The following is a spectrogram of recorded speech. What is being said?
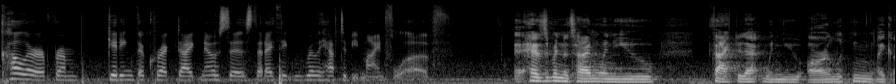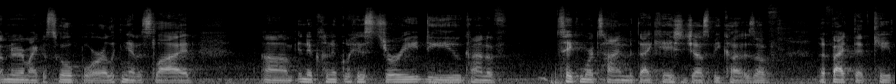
color from getting the correct diagnosis that I think we really have to be mindful of. Has there been a time when you factor that when you are looking like under a microscope or looking at a slide um, in the clinical history, do you kind of take more time with that case just because of the fact that case,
